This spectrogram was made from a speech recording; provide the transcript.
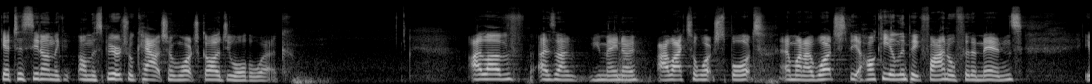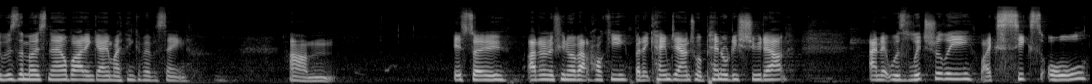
get to sit on the, on the spiritual couch and watch God do all the work. I love, as I, you may know, I like to watch sport. And when I watched the hockey Olympic final for the men's, it was the most nail biting game I think I've ever seen. Um, so I don't know if you know about hockey, but it came down to a penalty shootout, and it was literally like six all.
